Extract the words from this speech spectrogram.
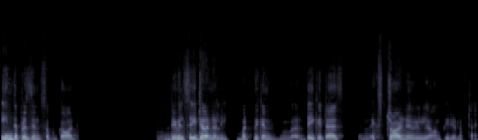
in the presence of God. They will say eternally, but we can uh, take it as an extraordinarily long period of time.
